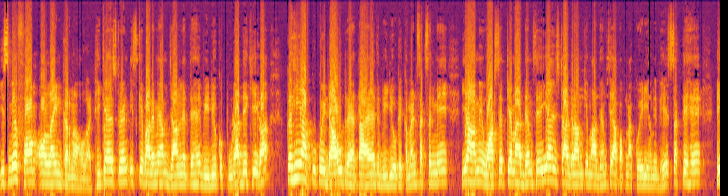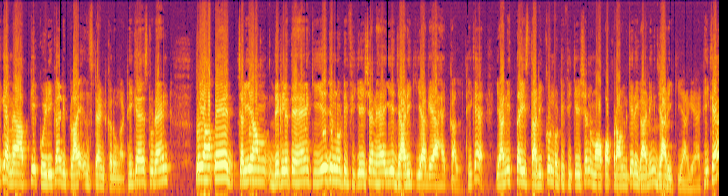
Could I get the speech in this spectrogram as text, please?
इसमें फॉर्म ऑनलाइन करना होगा, ठीक है स्टूडेंट इसके बारे में हम जान लेते हैं वीडियो को पूरा देखिएगा। कहीं आपको कोई डाउट रहता है तो वीडियो के कमेंट सेक्शन में, या हमें व्हाट्सएप के माध्यम से, या इंस्टाग्राम के माध्यम से आप अपना क्वेरी हमें भेज सकते हैं, ठीक है? मैं आपके क्वेरी का रिप्लाई इंस्टेंट करूँगा, ठीक है स्टूडेंट तो यहाँ पे चलिए हम देख लेते हैं कि ये जो नोटिफिकेशन है, ये जारी किया गया है कल, ठीक है? यानी तेईस तारीख को नोटिफिकेशन मॉप अप राउंड के रिगार्डिंग जारी किया गया है, ठीक है?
